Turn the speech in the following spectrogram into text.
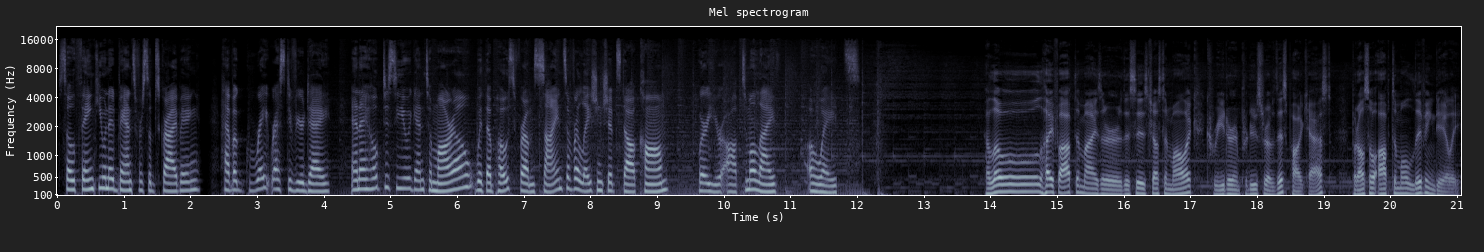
So thank you in advance for subscribing. Have a great rest of your day, and I hope to see you again tomorrow with a post from scienceofrelationships.com where your optimal life awaits. Hello, Life Optimizer. This is Justin Malik, creator and producer of this podcast, but also Optimal Living Daily,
